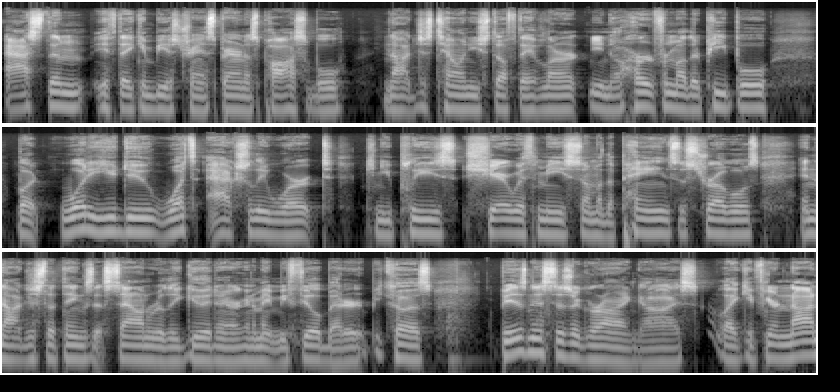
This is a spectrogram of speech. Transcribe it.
ask them if they can be as transparent as possible, not just telling you stuff they've learned, you know, heard from other people, but what do you do? What's actually worked? Can you please share with me some of the pains, the struggles, and not just the things that sound really good and are going to make me feel better? Because business is a grind, guys. Like if you're not,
